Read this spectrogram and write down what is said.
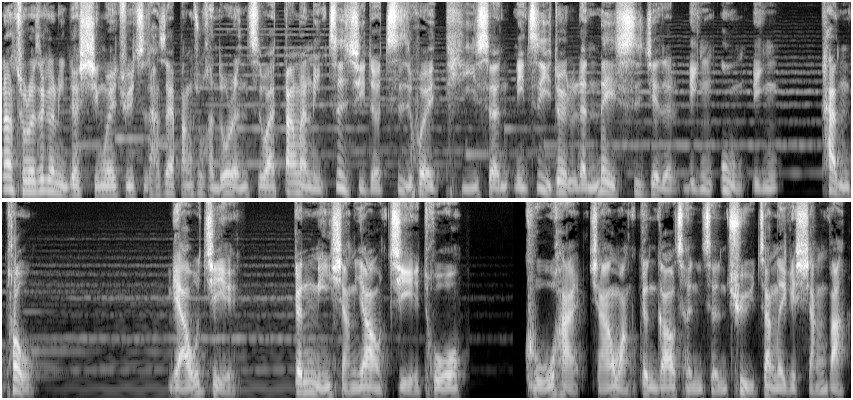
那除了这个，你的行为举止，它是在帮助很多人之外，当然你自己的智慧提升，你自己对人类世界的领悟、领看透、了解，跟你想要解脱。苦海想要往更高层层去，这样的一个想法，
